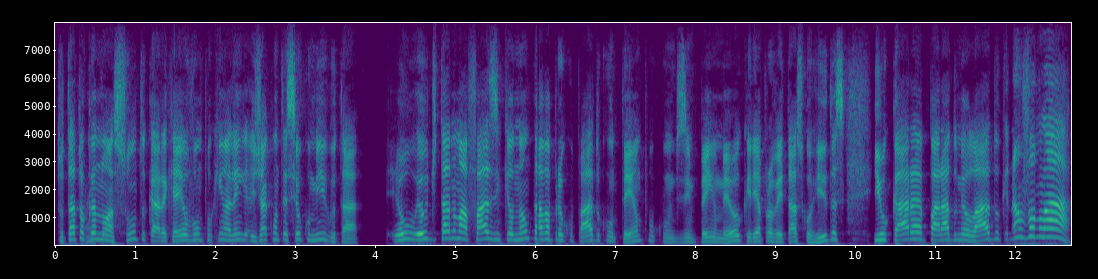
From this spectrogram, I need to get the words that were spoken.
Tu tá tocando num assunto, cara, que aí eu vou um pouquinho além, já aconteceu comigo, tá? Eu, eu de estar numa fase em que eu não estava preocupado com o tempo, com o desempenho meu, eu queria aproveitar as corridas, e o cara parar do meu lado, que, não, vamos lá,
